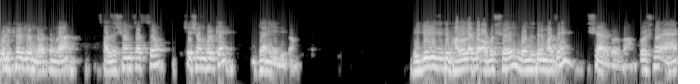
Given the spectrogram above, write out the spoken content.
পরীক্ষার জন্য তোমরা সাজেশন চাচ্ছ, সে সম্পর্কে জানিয়ে দিবা। ভিডিওটি যদি ভালো লাগে, অবশ্যই বন্ধুদের মাঝে শেয়ার করবা। প্রশ্ন এক,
